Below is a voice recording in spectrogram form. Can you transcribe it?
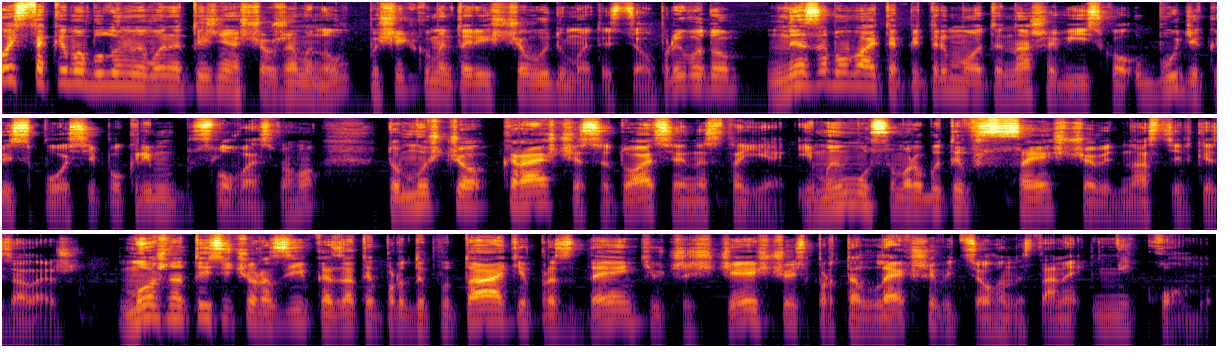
Ось такими були новини тижня, що вже минув. Пишіть коментарі, що ви думаєте з цього приводу. Не забувайте підтримувати наше військо у будь-який спосіб, окрім словесного, тому що краще ситуація не стає, і ми мусимо робити все, що від нас тільки залежить. Можна тисячу разів казати про депутатів, президентів чи ще щось, проте легше від цього не стане нікому.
